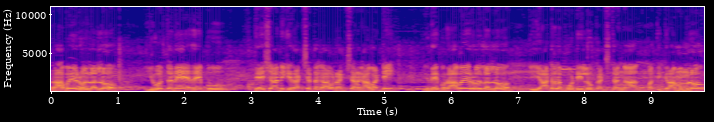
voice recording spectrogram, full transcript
రాబోయే రోజులలో యువతనే రేపు దేశానికి రక్షత కా- రక్షణ కాబట్టి ఈ రేపు రాబోయే రోజులలో ఈ ఆటల పోటీలు ఖచ్చితంగా ప్రతి గ్రామంలో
